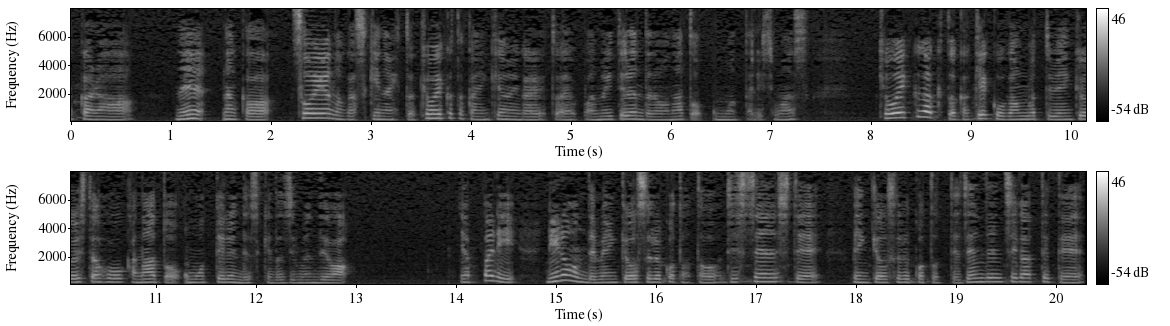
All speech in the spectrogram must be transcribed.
だからねなんかそういうのが好きな人教育とかに興味がある人はやっぱ向いてるんだろうなと思ったりします。教育学とか結構頑張って勉強した方かなと思ってるんですけど自分では。やっぱり理論で勉強することと実践して勉強することって全然違ってて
